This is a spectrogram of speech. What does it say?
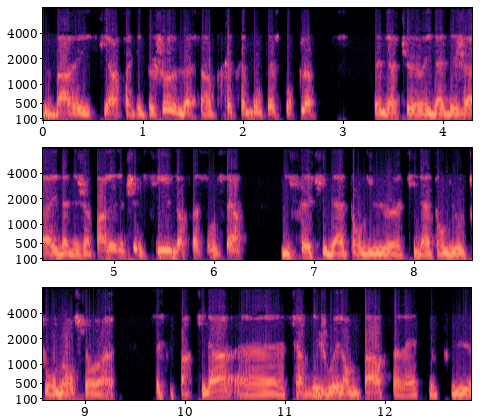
va réussir à faire quelque chose? Là, c'est un très très bon test pour Klopp. C'est-à-dire qu'il a déjà, il a déjà parlé de Chelsea, de leur façon de faire. Il sait qu'il est attendu, euh, qu'il est attendu au tournant sur, euh, cette partie-là. Euh, faire déjouer Lampard, ça va être le plus,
